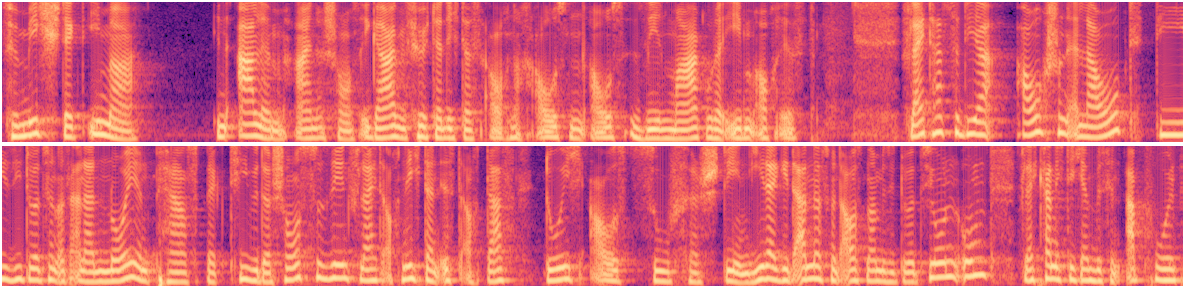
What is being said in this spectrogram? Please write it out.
für mich steckt immer in allem eine Chance, egal wie fürchterlich das auch nach außen aussehen mag oder eben auch ist. Vielleicht hast du dir auch schon erlaubt, die Situation aus einer neuen Perspektive der Chance zu sehen, vielleicht auch nicht, dann ist auch das durchaus zu verstehen. Jeder geht anders mit Ausnahmesituationen um. Vielleicht kann ich dich ein bisschen abholen.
